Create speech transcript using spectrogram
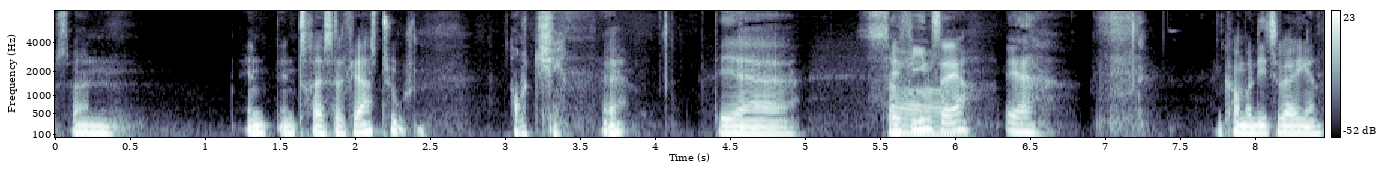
så en, en, en 60-70.000. Ouchie. Det er, Så, det er fine sager. Ja. Den kommer lige tilbage igen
